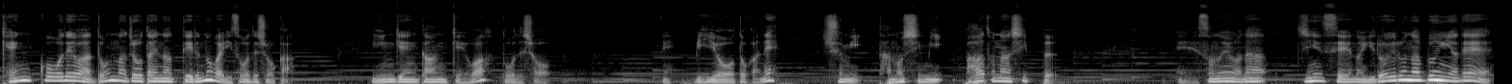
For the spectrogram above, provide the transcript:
健康ではどんな状態になっているのが理想でしょうか？人間関係はどうでしょう、ね、美容とかね、趣味、楽しみ、パートナーシップ、え、そのような人生のいろいろな分野で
